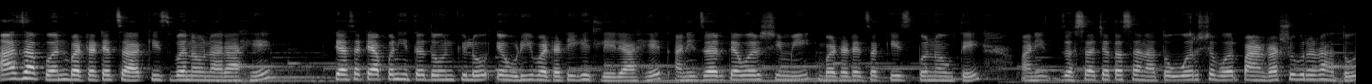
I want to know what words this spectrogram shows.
आज आपण बटाट्याचा किस बनवणार आहे. त्यासाठी आपण इथं दोन किलो एवढी बटाटी घेतलेली आहेत. आणि जर त्या वर्षी मी बटाट्याचा केस बनवते आणि जसाच्या तसा ना तो वर्षभर पांढरा शुभ्र राहतो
